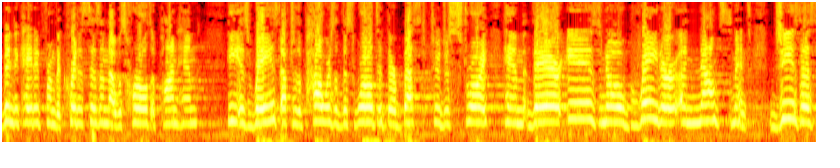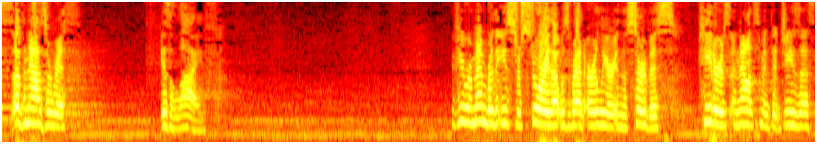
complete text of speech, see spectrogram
vindicated from the criticism that was hurled upon him. He is raised after the powers of this world did their best to destroy him. There is no greater announcement. Jesus of Nazareth is alive. If you remember the Easter story that was read earlier in the service, Peter's announcement that Jesus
